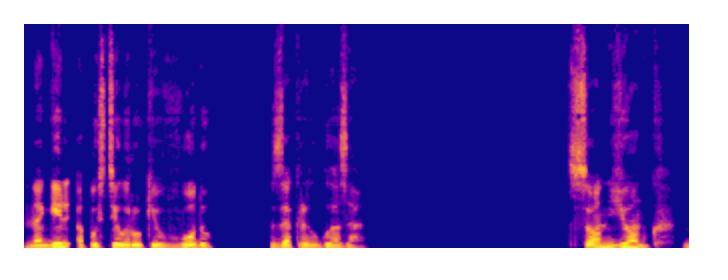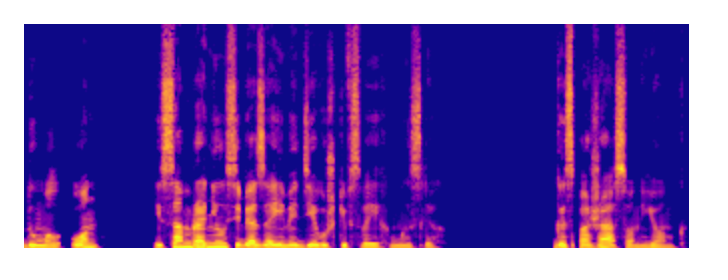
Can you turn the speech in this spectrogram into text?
Нагиль опустил руки в воду, закрыл глаза. «Сон Йонг», — думал он, и сам бронил себя за имя девушки в своих мыслях. «Госпожа Сон Йонг».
